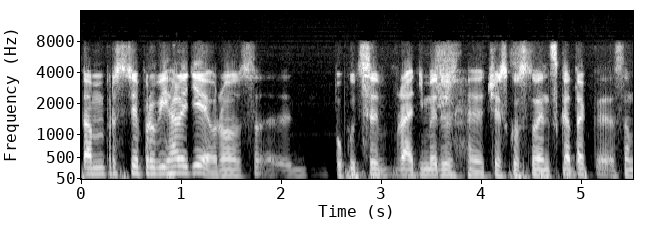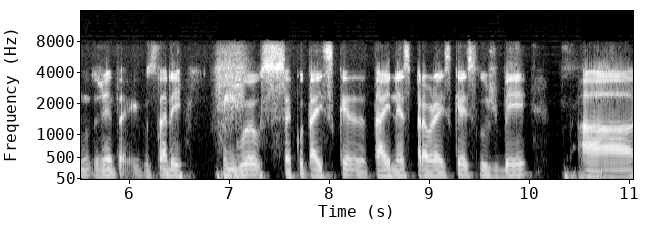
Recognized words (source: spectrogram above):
tam prostě probíhaly děje. Ono, pokud se vrátíme do Československa, tak samozřejmě tak, tady fungují jako tajské, tajné spravodajské služby, a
